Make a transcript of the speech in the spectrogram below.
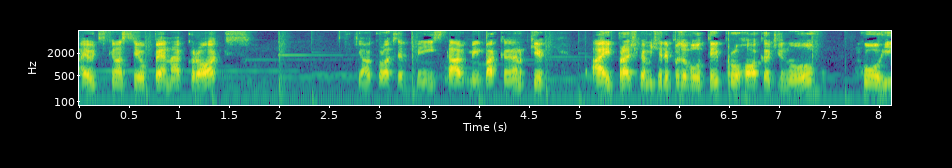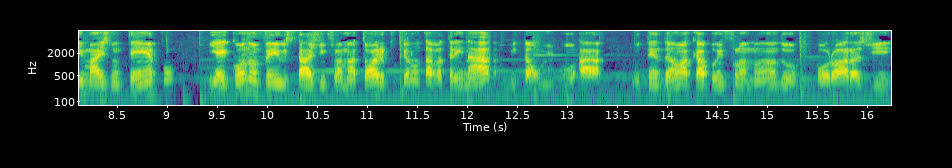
Aí eu descansei o pé na Crocs, que é uma Crocs é bem estável, bem bacana, porque aí praticamente depois eu voltei pro Roca de novo, corri mais um tempo, e aí quando veio o estágio inflamatório, porque eu não estava treinado, então o, a, o tendão acabou inflamando por horas de,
